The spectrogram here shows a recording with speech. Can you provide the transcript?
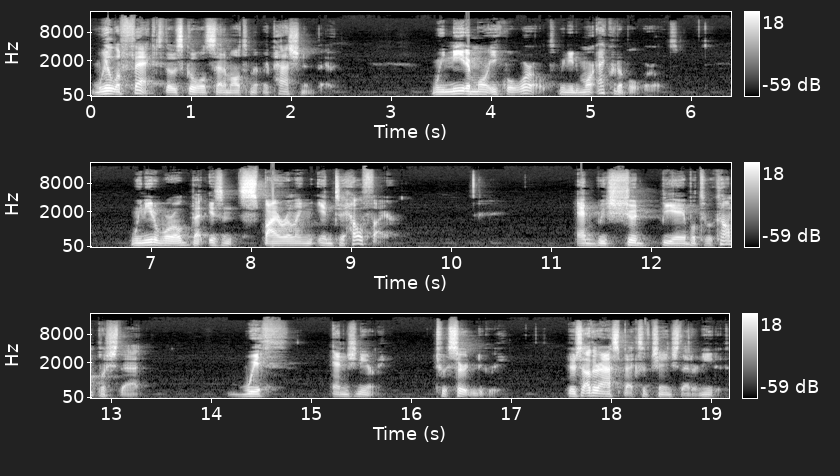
will affect those goals that I'm ultimately passionate about. We need a more equal world. We need a more equitable world. We need a world that isn't spiraling into hellfire. And we should be able to accomplish that with engineering to a certain degree. There's other aspects of change that are needed.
